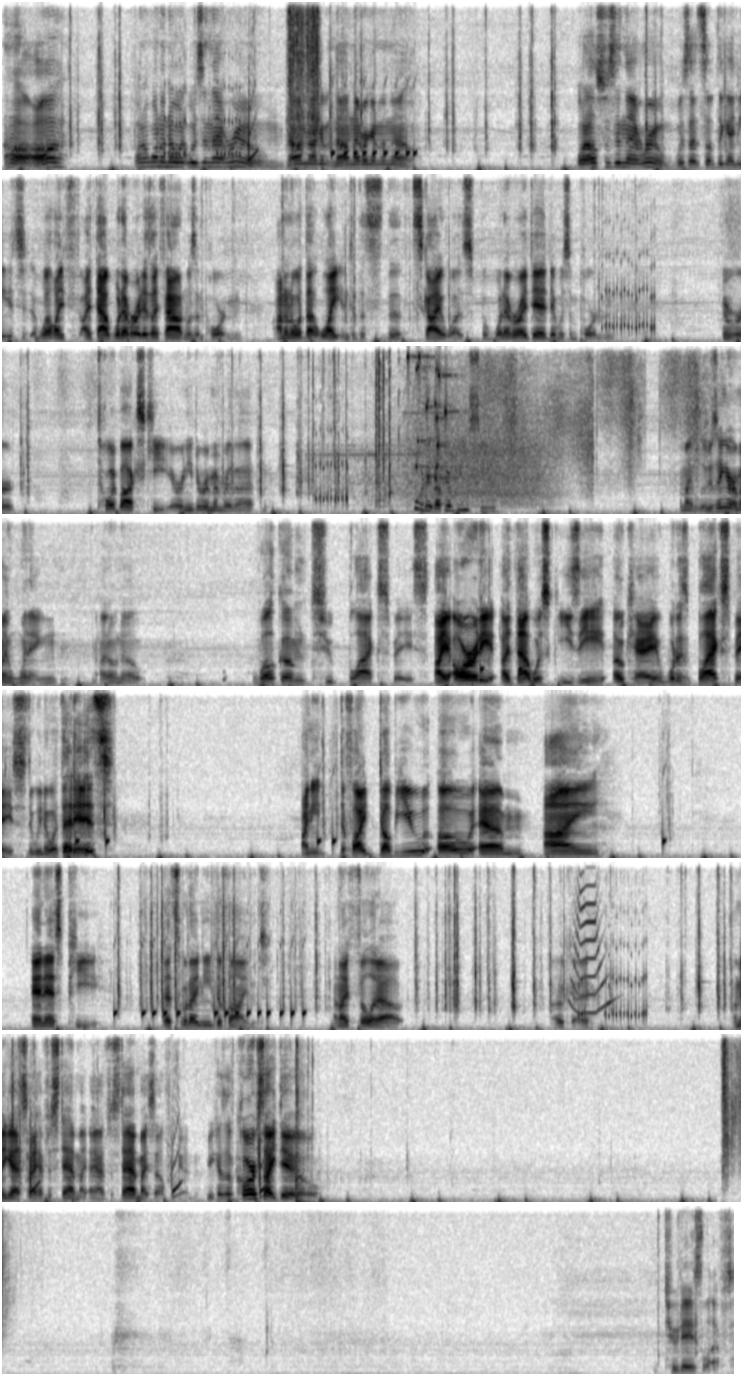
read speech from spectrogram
Aw, but I want to know what was in that room. Now I'm not gonna. Now I'm never gonna know. What else was in that room? Was that something I needed to? Well, I, I that whatever it is I found was important. I don't know what that light into the the sky was, but whatever I did, it was important. Remember, toy box key, or I need to remember that. Put it up your PC. Am I losing or am I winning? I don't know. Welcome to Black Space. I already... Uh, that was easy. Okay, what is Black Space? Do we know what that is? I need to find W-O-M-I-N-S-P. That's what I need to find. And I fill it out. Okay. Let me guess. I have to stab my. I have to stab myself again because of course I do. Two days left.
